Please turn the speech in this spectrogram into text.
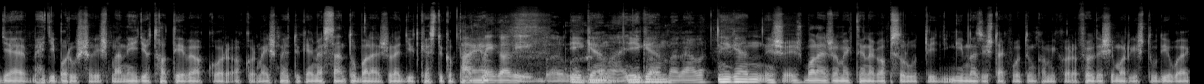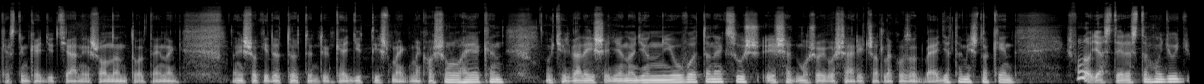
Ugye Hegyi Barussal is már 4-5-6 éve, akkor, akkor már ismertük egymást, Szántó Balázsral együtt kezdtük a pályát. Hát még a végből. Igen, igen, igen, és, és Balázsral meg tényleg abszolút így gimnazisták voltunk, amikor a Földesi Margi stúdióba elkezdtünk együtt járni, és onnantól tényleg nagyon sok időt töltöttünk együtt is, meg, meg hasonló helyeken, úgyhogy vele is egy ilyen nagyon jó volt a nexus, és hát mosolygós Sári csatlakozott be egyetemistaként, és valahogy azt éreztem, hogy úgy,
